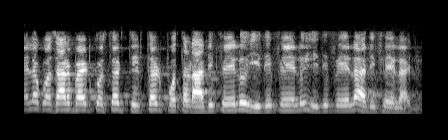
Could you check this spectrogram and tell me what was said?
నెలకు ఒకసారి బయటకు వస్తాడు తిడతాడు పోతాడు. అది ఫెయిల్ ఇది ఫెయిల్ ఇది ఫెయిల్ అది ఫెయిల్ అని.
